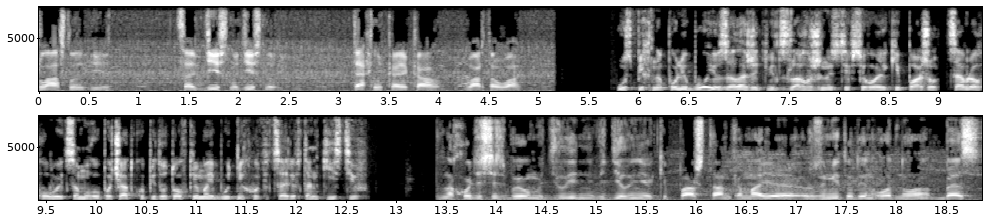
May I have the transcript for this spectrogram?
класно і це дійсно, дійсно техніка, яка варта уваги. Успіх на полі бою залежить від злагодженості всього екіпажу. Це враховують з самого початку підготовки майбутніх офіцерів-танкістів. Знаходячись в бойовому відділенні, відділенні екіпаж танка має розуміти один одного без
